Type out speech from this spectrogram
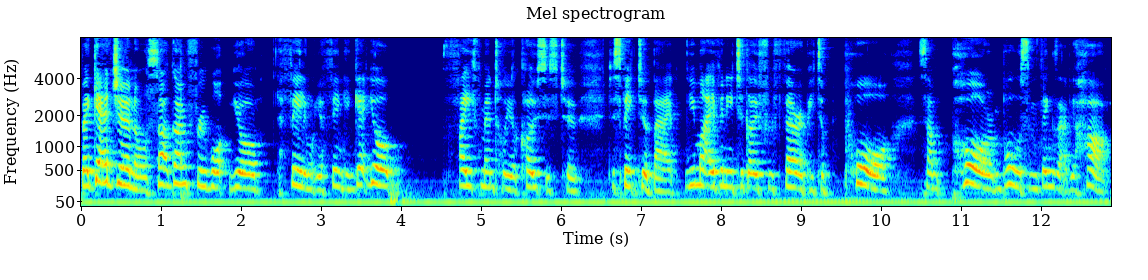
But get a journal. Start going through what you're feeling, what you're thinking. Get your faith mentor you're closest to to speak to about. You might even need to go through therapy to pour some pour and pull some things out of your heart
